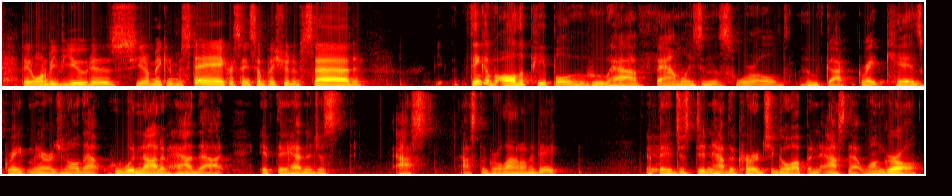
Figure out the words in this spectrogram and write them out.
right. they don't want to be viewed as you know making a mistake or saying something they should have said. think of all the people who have families in this world who've got great kids, great marriage, and all that, who would not have had that if they hadn't just asked asked the girl out on a date. If they just didn't have the courage to go up and ask that one girl,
